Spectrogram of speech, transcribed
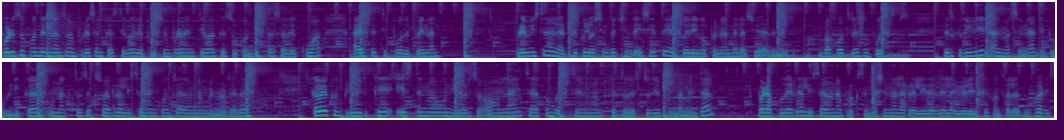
Por eso fue de gran sorpresa el castigo de prisión preventiva que su conducta se adecua a este tipo de penal, previsto en el artículo 187 del Código Penal de la Ciudad de México, bajo tres supuestos describir, almacenar y publicar un acto sexual realizado en contra de una menor de edad. Cabe concluir que este nuevo universo online se ha convertido en un objeto de estudio fundamental para poder realizar una aproximación a la realidad de la violencia contra las mujeres,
